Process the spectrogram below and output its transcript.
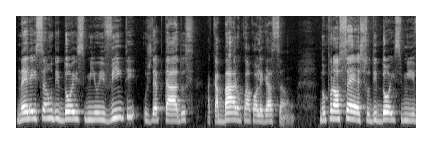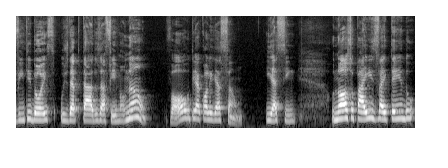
Na eleição de 2020, os deputados acabaram com a coligação. No processo de 2022, os deputados afirmam: não, volte à coligação. E assim, o nosso país vai tendo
